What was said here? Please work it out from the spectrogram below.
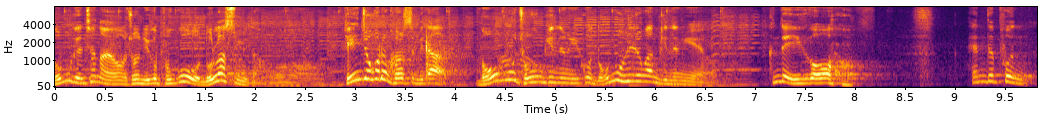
너무 괜찮아요. 전 이거 보고 놀랐습니다. 와. 개인적으로는 그렇습니다. 너무 좋은 기능이고 너무 훌륭한 기능이에요. 근데 이거 핸드폰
